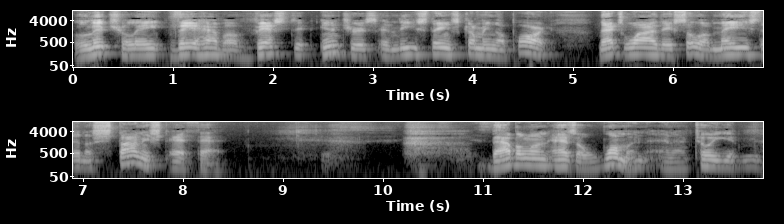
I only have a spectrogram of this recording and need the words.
literally they have a vested interest in these things coming apart that's why they're so amazed and astonished at that babylon as a woman and i tell you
